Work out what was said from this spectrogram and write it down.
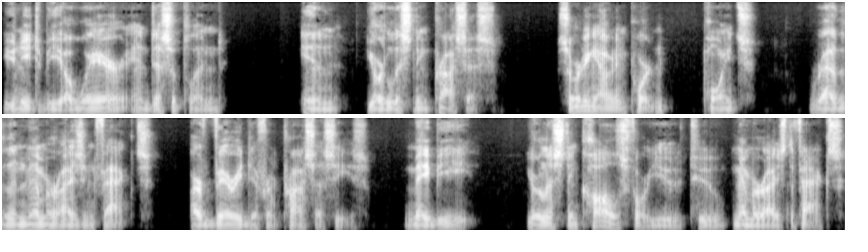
you need to be aware and disciplined in your listening process, sorting out important points rather than memorizing facts are very different processes. Maybe your listening calls for you to memorize the facts.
